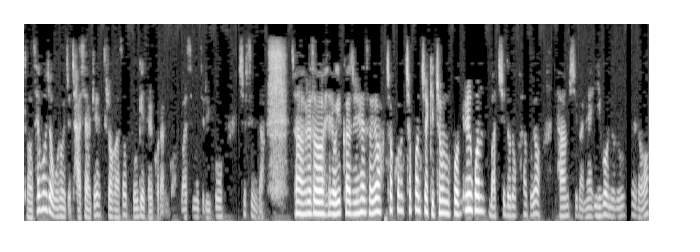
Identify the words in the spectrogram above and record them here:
더 세부적으로 이제 자세하게 들어가서 보게 될 거라는 거 말씀을 드리고 싶습니다. 자, 그래서 여기까지 해서요. 첫, 첫 번째 기초문법 1권 마치도록 하고요. 다음 시간에 2권으로 해서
